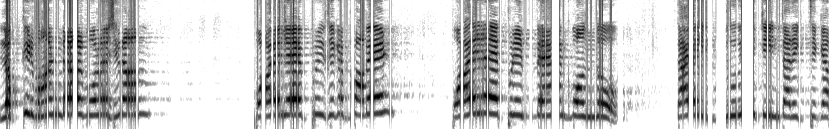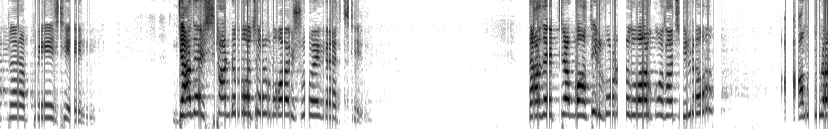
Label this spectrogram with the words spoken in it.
লক্ষ্মীর ভান্ডার বলেছিলাম, পয়লা এপ্রিল থেকে পাবেন, পয়লা এপ্রিল ব্যাংক বন্ধ, তাই দুই তিন তারিখ থেকে আপনারা পেয়েছেন। যাদের ষাট বছর বয়স হয়ে গেছে তাদেরটা বাতিল করে দেওয়ার কথা ছিল। আমরা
